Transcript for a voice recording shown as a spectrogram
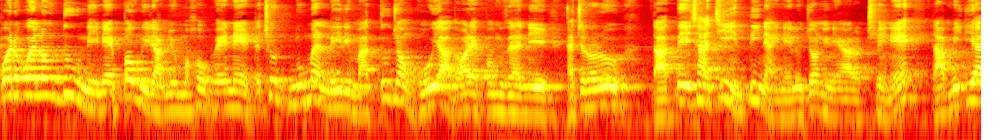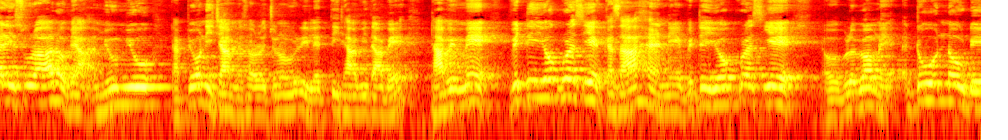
ပွဲတစ်ပွဲလုံးသူ့အနေနဲ့ပုတ်နေတာမျိုးမဟုတ်ဘဲနဲ့တချို့ movement လေးတွေမှာသူ့ကြောင့်ဂိုးရသွားတဲ့ပုံစံတွေအဲကျွန်တော်တို့ ဒါတေချာကြည့်ရင်သိနိုင်တယ်လို့ကျွန်တော်အနေနဲ့ကတော့ထင်တယ်ဒါမီဒီယာတွေဆိုတာကတော့ဗျာအမျိုးမျိုးဒါပြောနေကြမယ်ဆိုတော့ကျွန်တော်တို့တွေလည်းသိထားပြီးသားပဲဒါပေမဲ့ Video Grass ရဲ့ကစားဟန်နဲ့ Video Grass ရဲ့ဟိုဘယ်လိုပြောမလဲအတိုးအနှုတ်တွေ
